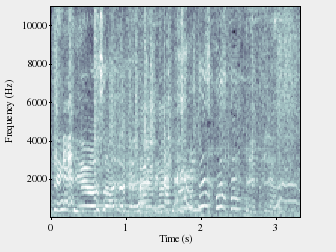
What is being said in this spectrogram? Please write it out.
Thank you so much. Hold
